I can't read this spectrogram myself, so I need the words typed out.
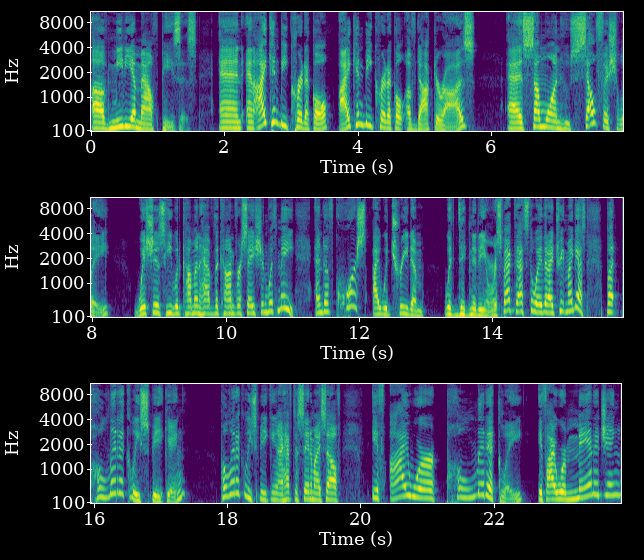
of media mouthpieces. And and I can be critical. I can be critical of Dr. Oz as someone who selfishly wishes he would come and have the conversation with me. And of course I would treat him with dignity and respect. That's the way that I treat my guests. But politically speaking, politically speaking, I have to say to myself, if I were politically, if I were managing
